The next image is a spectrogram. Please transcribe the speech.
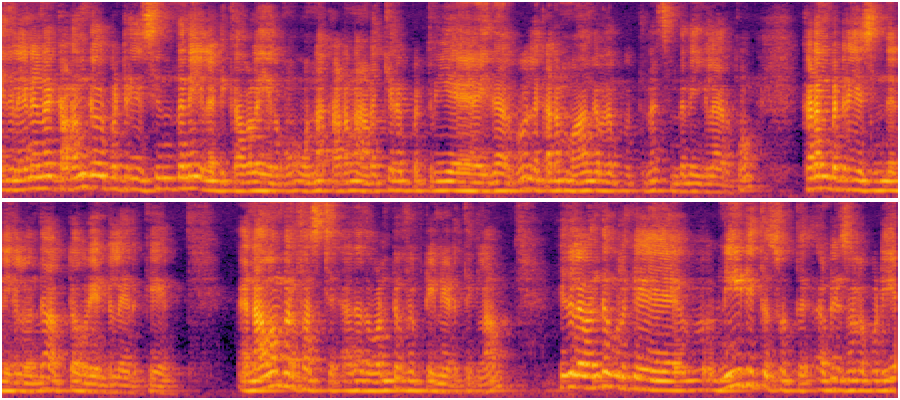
இதில் என்னென்னா கடன்கள் பற்றிய சிந்தனை இல்லாட்டி கவலை இருக்கும். ஒன்றா கடனை அடைக்கிற பற்றிய இதாக இருக்கும் இல்லை கடன் வாங்குறத பற்றின சிந்தனைகளாக இருக்கும். கடன் பற்றிய சிந்தனைகள் வந்து அக்டோபர் எண்டில் இருக்குது நவம்பர் ஃபஸ்ட்டு அதாவது ஒன் டு ஃபிஃப்டீன் எடுத்துக்கலாம். இதில் வந்து உங்களுக்கு நீடித்த சொத்து அப்படின்னு சொல்லக்கூடிய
